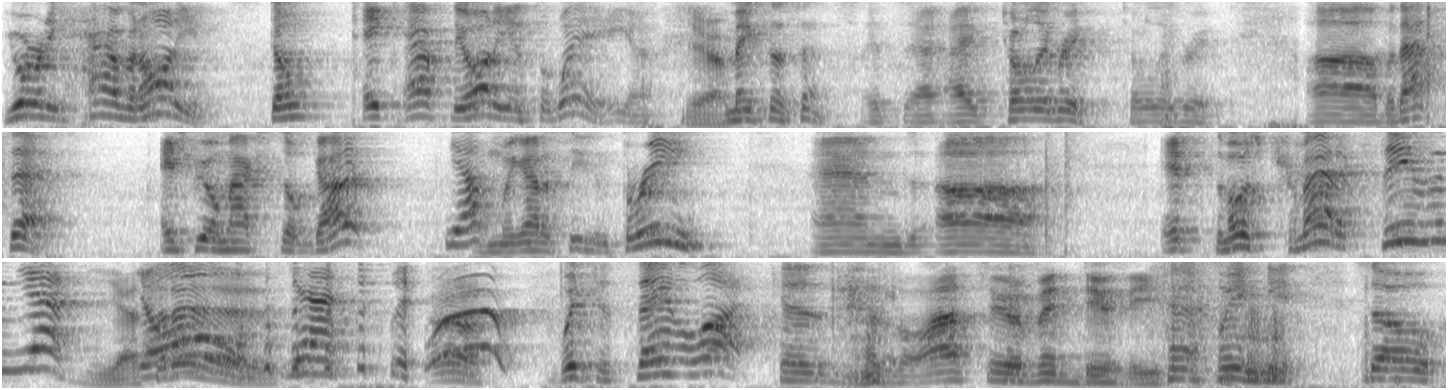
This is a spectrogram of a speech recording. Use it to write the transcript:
you already have an audience. Don't take half the audience away. You know, Yeah. it makes no sense. It's I, I totally agree. Totally agree. Uh, but that said, HBO Max still got it. Yeah, And we got a season three, and uh, it's the most traumatic season yet. Yes, y'all. it is. yes. which, is saying a lot because Because the last two have been doozies. we, so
